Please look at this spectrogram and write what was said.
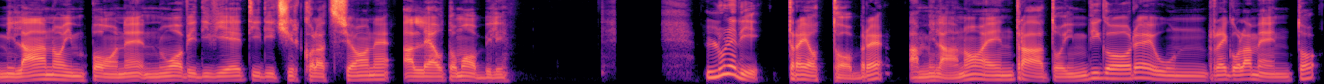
Milano impone nuovi divieti di circolazione alle automobili. Lunedì 3 ottobre a Milano è entrato in vigore un regolamento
